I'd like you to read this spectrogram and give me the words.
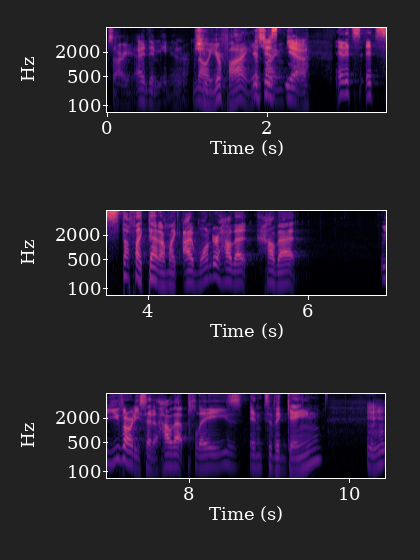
Sorry, I didn't mean to interrupt. No, you're fine. You're it's fine. just yeah, and it's it's stuff like that. I'm like, I wonder how that how that. You've already said it. How that plays into the game. Mm-hmm.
